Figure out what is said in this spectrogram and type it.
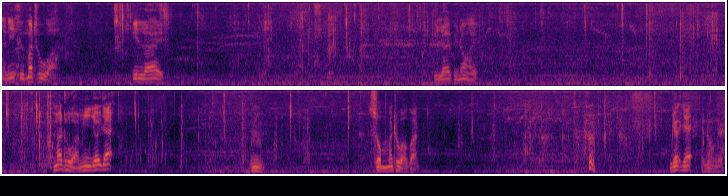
อันนี้คือมะถั่ว กินเลย กินเลยพี่น้องเอ้ยมะถั่วมีเยอะแยะ อืมสมมาถั่วก่อน เยอะแยะพี่น้องเลย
